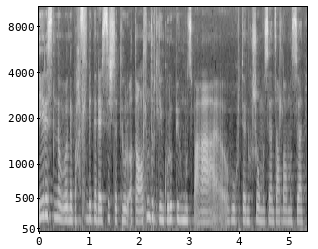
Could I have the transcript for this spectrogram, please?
дээрэс нь нөгөө нэг бас л бид нар ярьсан шүү дээ. Одоо олон төрлийн группийн хүмүүс байгаа. Хүүхдээ нөхшөө хүмүүс байна, залуу хүмүүс байна.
